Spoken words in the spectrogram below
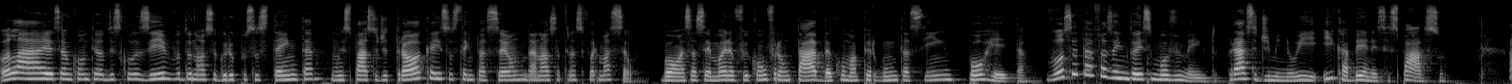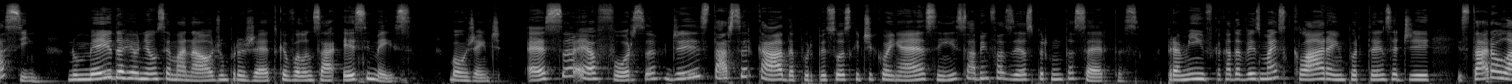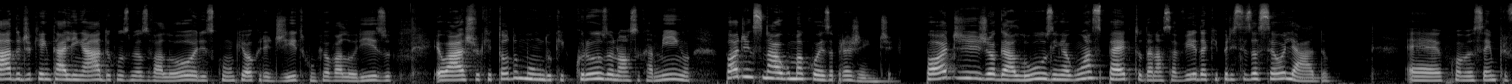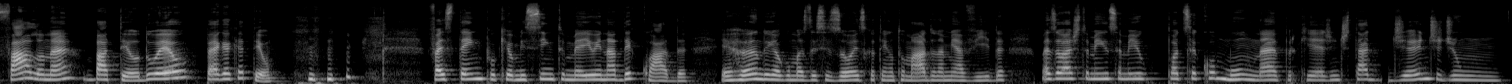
Olá, esse é um conteúdo exclusivo do nosso grupo Sustenta, um espaço de troca e sustentação da nossa transformação. Bom, essa semana eu fui confrontada com uma pergunta assim, porreta. Você está fazendo esse movimento para se diminuir e caber nesse espaço? Assim, no meio da reunião semanal de um projeto que eu vou lançar esse mês. Bom, gente, essa é a força de estar cercada por pessoas que te conhecem e sabem fazer as perguntas certas para mim fica cada vez mais clara a importância de estar ao lado de quem está alinhado com os meus valores, com o que eu acredito, com o que eu valorizo. Eu acho que todo mundo que cruza o nosso caminho pode ensinar alguma coisa para gente. Pode jogar luz em algum aspecto da nossa vida que precisa ser olhado. É, como eu sempre falo, né? Bateu, doeu, pega que é teu. Faz tempo que eu me sinto meio inadequada, errando em algumas decisões que eu tenho tomado na minha vida, mas eu acho também isso é meio pode ser comum, né? Porque a gente está diante de um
